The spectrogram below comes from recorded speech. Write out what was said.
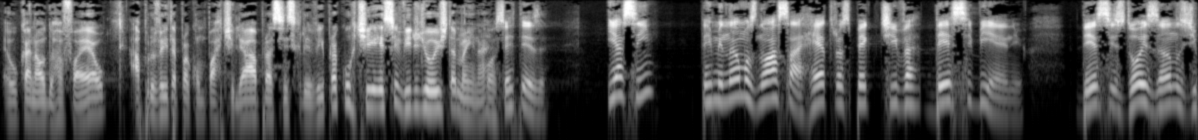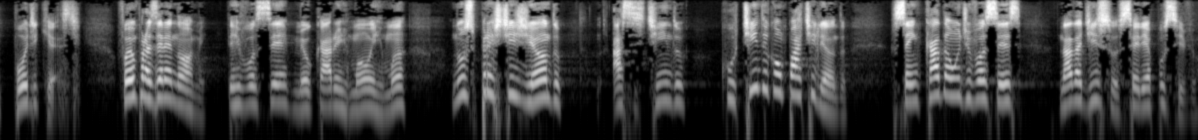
é o canal do Rafael, aproveita para compartilhar, para se inscrever e para curtir esse vídeo de hoje também, né? Com certeza. E assim, terminamos nossa retrospectiva desse biênio, desses dois anos de podcast. Foi um prazer enorme ter você, meu caro irmão e irmã, nos prestigiando, assistindo, curtindo e compartilhando. Sem cada um de vocês, nada disso seria possível.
